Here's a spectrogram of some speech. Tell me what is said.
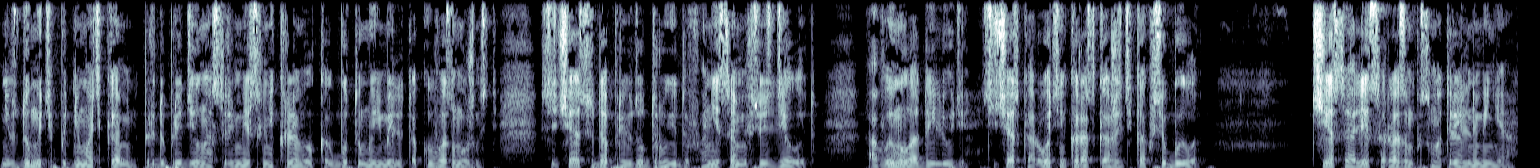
«Не вздумайте поднимать камень», – предупредил нас ремесленник Ревел, как будто мы имели такую возможность. «Сейчас сюда приведут друидов, они сами все сделают. А вы, молодые люди, сейчас коротенько расскажите, как все было». Чес и Алиса разом посмотрели на меня.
